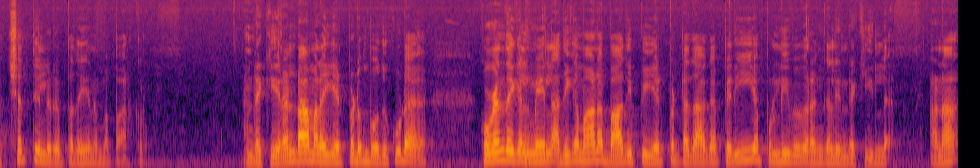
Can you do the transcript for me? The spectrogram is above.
அச்சத்தில் இருப்பதையும் நம்ம பார்க்குறோம். இன்றைக்கு இரண்டாம் அலை ஏற்படும் போது கூட குழந்தைகள் மேல் அதிகமான பாதிப்பு ஏற்பட்டதாக பெரிய புள்ளி விவரங்கள் இன்றைக்கு இல்லை. ஆனால்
